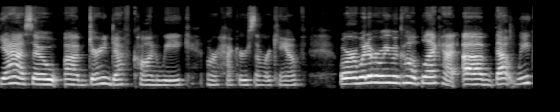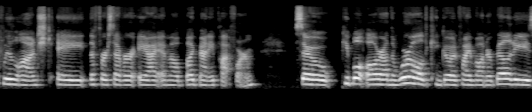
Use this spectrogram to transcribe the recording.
yeah so um, during def con week or hacker summer camp or whatever we would call it, Black Hat. Um, that week we launched a the first ever AI ML bug bounty platform. So people all around the world can go and find vulnerabilities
